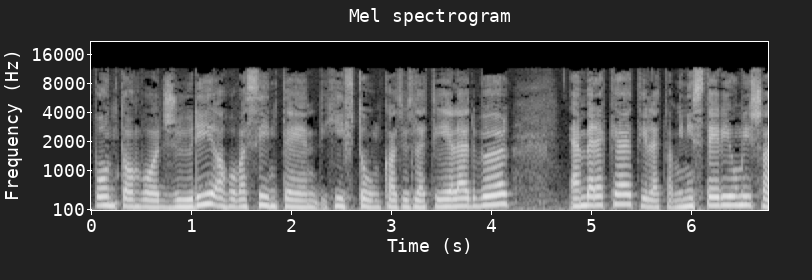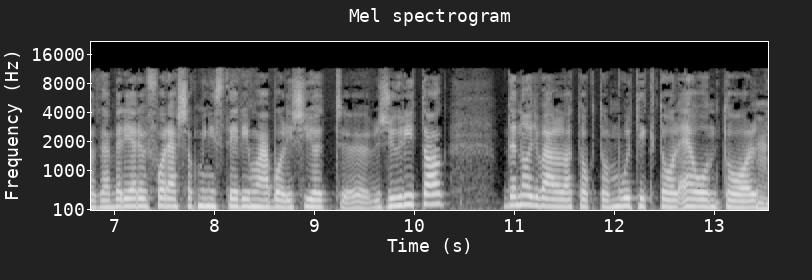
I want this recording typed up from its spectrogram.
ponton volt zsűri, ahova szintén hívtunk az üzleti életből, embereket, illetve a minisztérium is, az Emberi Erőforrások Minisztériumából is jött zsűritag, de nagyvállalatoktól, multiktól, EON-tól, uh-huh.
